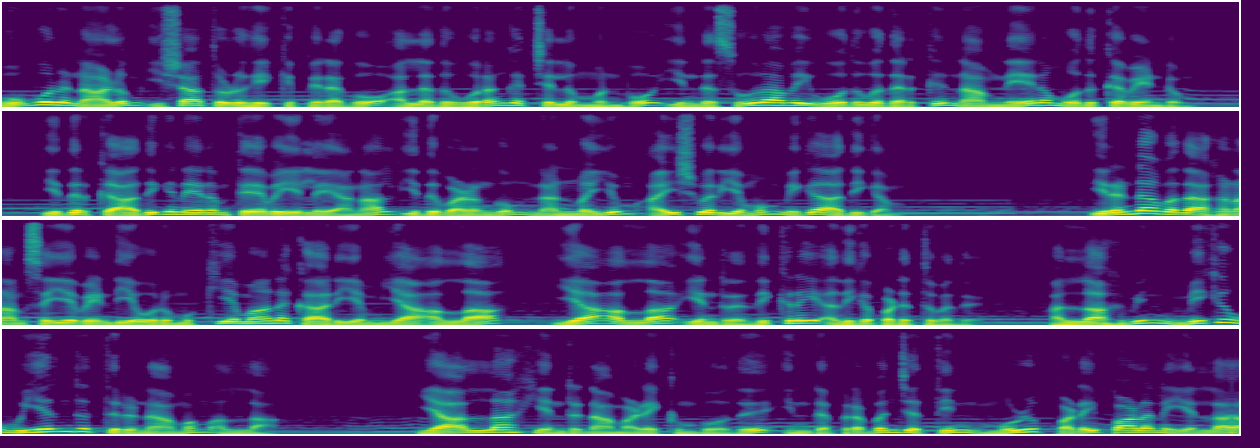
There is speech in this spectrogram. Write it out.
ஒவ்வொரு நாளும் இஷா தொழுகைக்கு பிறகோ அல்லது உறங்கச் செல்லும் முன்போ இந்த சூறாவை ஓதுவதற்கு நாம் நேரம் ஒதுக்க வேண்டும். இதற்கு அதிக நேரம் தேவையில்லையானால் இது வழங்கும் நன்மையும் ஐஸ்வர்யமும் மிக அதிகம். இரண்டாவதாக நாம் செய்ய வேண்டிய ஒரு முக்கியமான காரியம் யா அல்லாஹ் யா அல்லாஹ் என்ற திக்ரை அதிகப்படுத்துவது. அல்லாஹுவின் மிக உயர்ந்த திருநாமம் அல்லாஹ் யா அல்லாஹ் என்று நாம் அழைக்கும்போது இந்த பிரபஞ்சத்தின் முழு படைப்பாளன எல்லா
